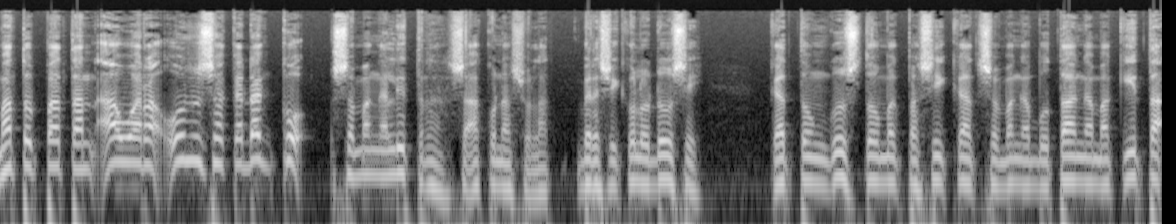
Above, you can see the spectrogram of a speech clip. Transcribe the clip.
Matupatan awara unsa kadagko sa mga litra sa ako na sulat. Versikulo 12. Katong gusto magpasikat sa mga butang nga makita,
